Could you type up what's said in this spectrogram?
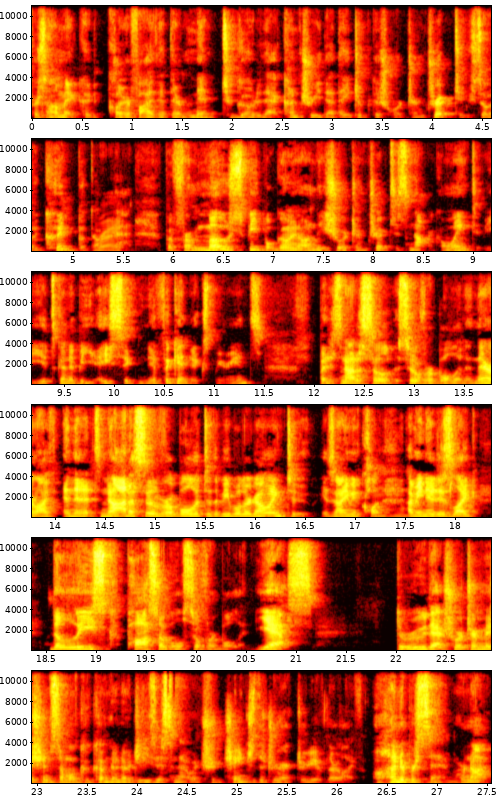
For some it could clarify that they're meant to go to that country that they took the short-term trip to. So it could become Right. that. But for most people going on these short-term trips it's not going to be. It's going to be a significant experience but it's not a sil- silver bullet in their life and then it's not a silver bullet to the people they're going to. It's not even close Mhm. i mean it is like the least possible silver bullet. Yes through that short-term mission someone could come to know jesus and that would tr- change the trajectory of their life. 100%. Mhm. we're not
